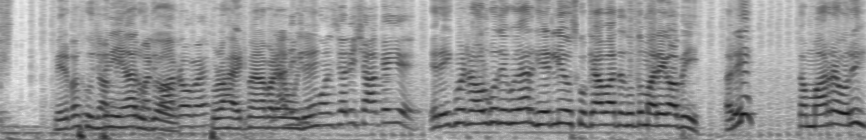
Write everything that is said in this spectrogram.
मेरे पास कुछ भी नहीं यार रुक जाओ। थोड़ा हाइट में आना पड़ेगा मुझे। कौन सी वाली शाक है ये? यार एक मिनट राहुल को देखो यार घेर लिया उसको क्या बात है तू तो मारेगा अभी। अरे कब मार रहे हो रे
